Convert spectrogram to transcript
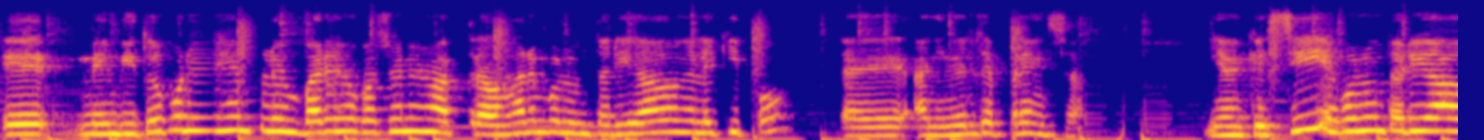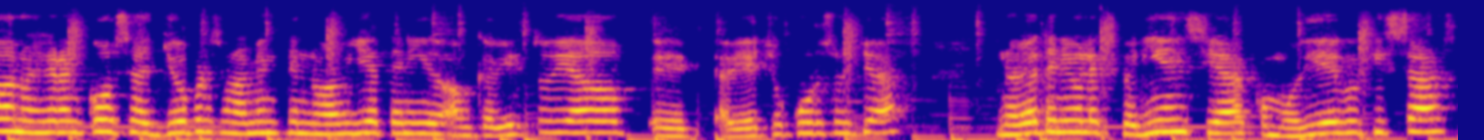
eh, me invitó, por ejemplo, en varias ocasiones a trabajar en voluntariado en el equipo eh, a nivel de prensa. Y aunque sí es voluntariado, no es gran cosa, yo personalmente no había tenido, aunque había estudiado, había hecho cursos ya, no había tenido la experiencia, como Diego quizás,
